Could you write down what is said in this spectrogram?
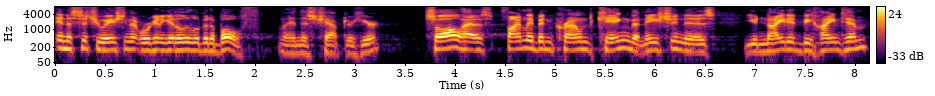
in a situation that we're going to get a little bit of both in this chapter here. Saul has finally been crowned king. The nation is united behind him.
